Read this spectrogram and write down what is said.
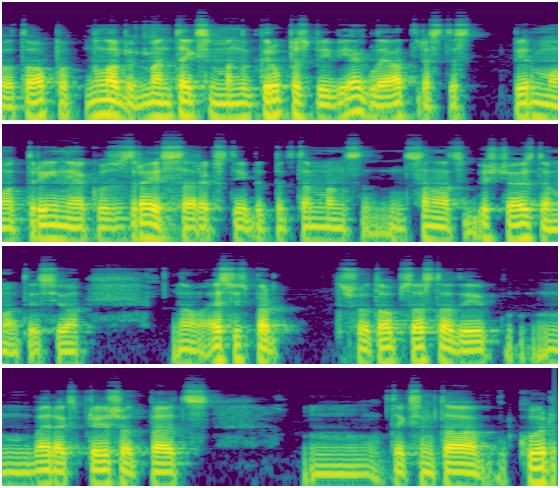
to topu. Nu, labi, man, teiksim, man grupas bija viegli atrast, es pirmo trīnieku uzreiz sarakstīju, bet pēc tam man sanāca bišķi aizdemoties, jo, nu, es vispār šo topu sastādīju mm, vairāk spriežot pēc, mm, teiksim tā, kur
